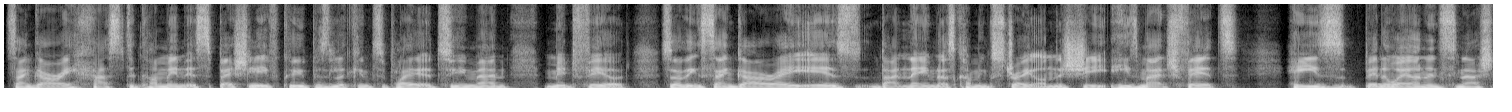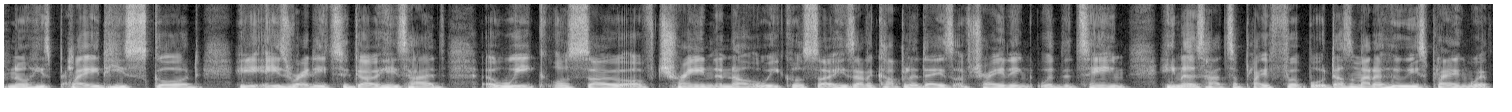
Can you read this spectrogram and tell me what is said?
Sangare has to come in, especially if Cooper's looking to play a two man midfield. So I think Sangare is that name that's coming straight on the sheet. He's match fit. He's been away on international. He's played. He's scored. He, he's ready to go. He's had a week or so of train, not a week or so. He's had a couple of days of training with the team. He knows how to play football. It doesn't matter who he's playing with.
